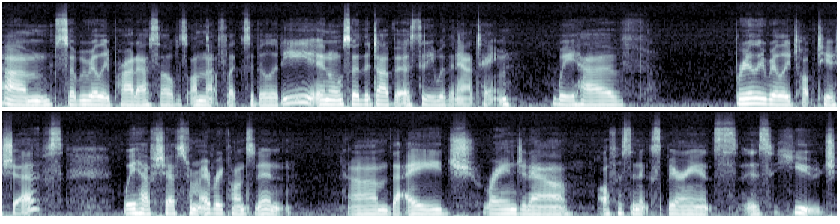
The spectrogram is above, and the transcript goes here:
Um, so we really pride ourselves on that flexibility and also the diversity within our team. We have really, really top tier chefs. We have chefs from every continent. Um, the age range in our office and experience is huge.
